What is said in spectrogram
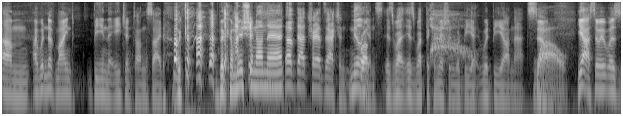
um, I wouldn't have mind being the agent on the side. The, the commission on that. of that transaction. Millions is what is what the commission would be would be on that. So Wow. yeah, so it was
